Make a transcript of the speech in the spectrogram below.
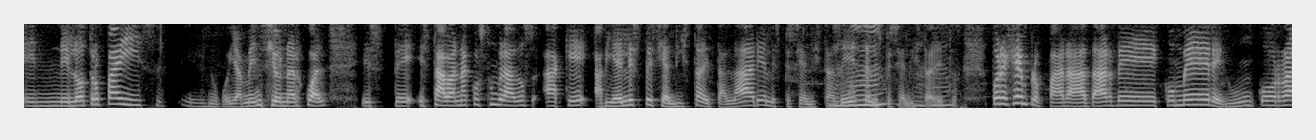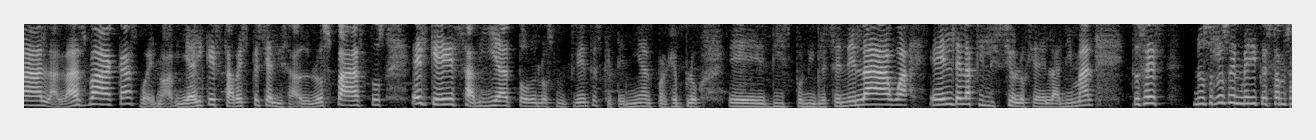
en el otro país, no voy a mencionar cuál, este, estaban acostumbrados a que había el especialista de tal área, el especialista de este, el especialista de estos. Por ejemplo, para dar de comer en un corral a las vacas, bueno, había el que estaba especializado en los pastos, el que sabía todos los nutrientes que tenían, por ejemplo, eh, disponibles en el agua, el de la fisiología del animal. Entonces, nosotros en México estamos,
